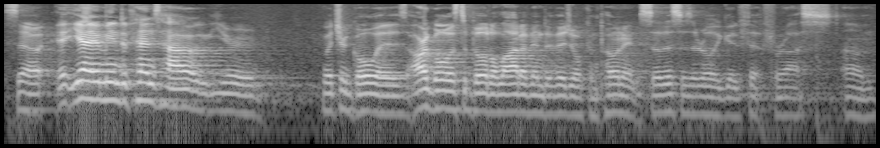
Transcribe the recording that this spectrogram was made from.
so it, yeah i mean it depends how your what your goal is our goal is to build a lot of individual components so this is a really good fit for us um,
